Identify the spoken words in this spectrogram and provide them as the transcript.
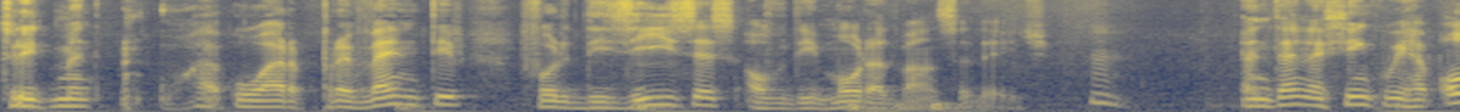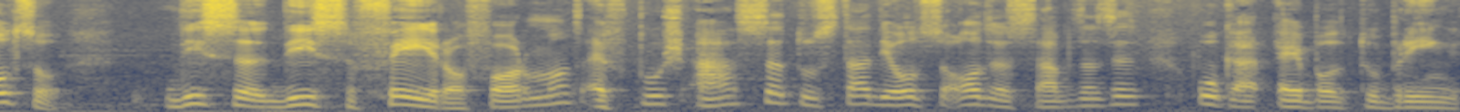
treatment who are preventive for diseases of the more advanced age. And then I think we have also this uh, this fear of hormones have pushed us to study also other substances who are able to bring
